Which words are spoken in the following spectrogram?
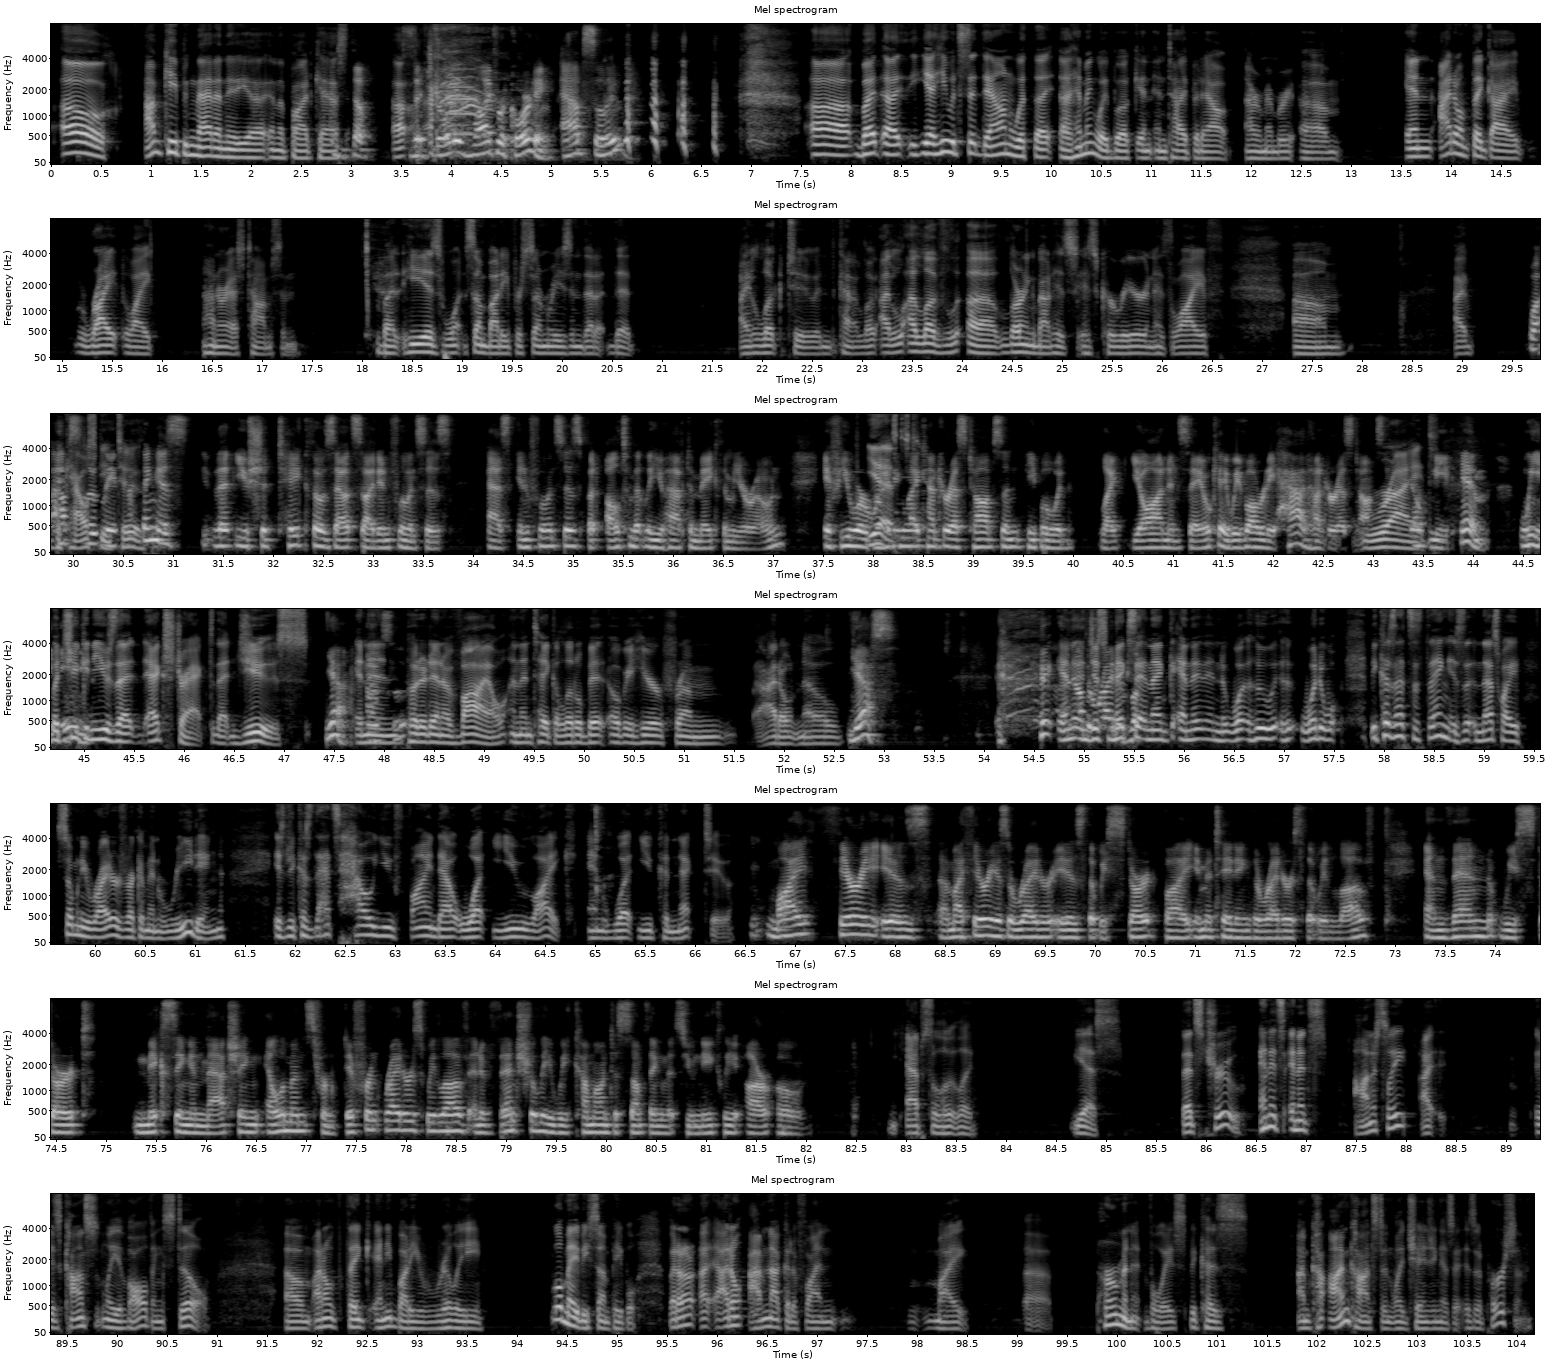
oh, I'm keeping that in the uh, in the podcast. The, uh, the joy of live recording, absolutely. Uh, but uh, yeah, he would sit down with a, a Hemingway book and, and, type it out. I remember, um, and I don't think I write like Hunter S. Thompson, but he is one, somebody for some reason that that I look to and kind of look. I, I love uh, learning about his his career and his life. Um, well, Bukowski absolutely. Too. The thing is that you should take those outside influences as influences, but ultimately you have to make them your own. If you were yes. writing like Hunter S. Thompson, people would like yawn and say, "Okay, we've already had Hunter S. Thompson. Right. We don't need him." We but need- you can use that extract, that juice, yeah, and then absolutely. put it in a vial, and then take a little bit over here from I don't know. Yes. and then just mix it and then and then and what who what do because that's the thing is that, and that's why so many writers recommend reading is because that's how you find out what you like and what you connect to. My theory is uh, my theory as a writer is that we start by imitating the writers that we love and then we start mixing and matching elements from different writers we love and eventually we come onto something that's uniquely our own. Absolutely yes. That's true. And it's and it's honestly i is constantly evolving still. Um, i don't think anybody really well maybe some people but i don't i, I don't i'm not going to find my uh, permanent voice because i'm i'm constantly changing as a, as a person.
